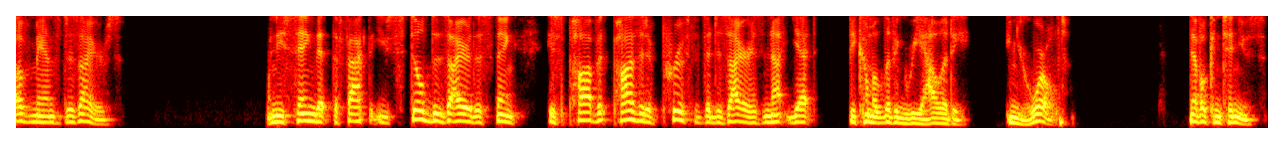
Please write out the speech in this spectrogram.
of man's desires. And he's saying that the fact that you still desire this thing is pov- positive proof that the desire has not yet become a living reality in your world. Neville continues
